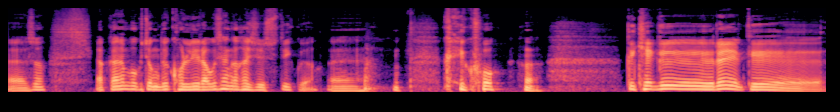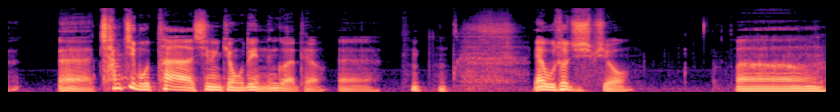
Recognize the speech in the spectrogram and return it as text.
예, 그래서 약간은 뭐 그 정도의 권리라고 생각하실 수도 있고요. 예. 그리고 그 개그를 그 예, 참지 못하시는 경우도 있는 것 같아요. 예. 그냥 웃어주십시오. 아,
